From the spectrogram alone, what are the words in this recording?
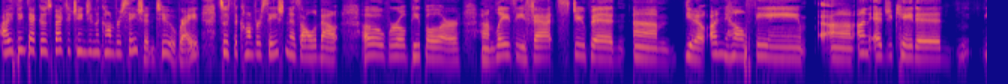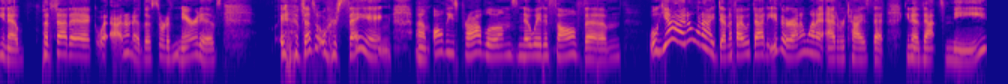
I think that goes back to changing the conversation too, right? So if the conversation is all about, oh, rural people are um, lazy, fat, stupid, um, you know, unhealthy, uh, uneducated, you know, pathetic, what, I don't know, those sort of narratives. If that's what we're saying, um, all these problems, no way to solve them, well, yeah, I don't want to identify with that either. I don't want to advertise that, you know, that's me.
